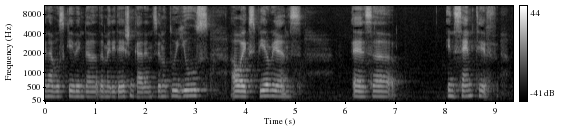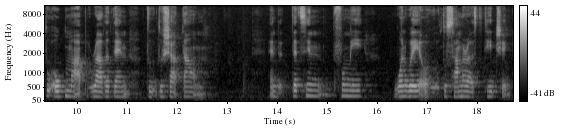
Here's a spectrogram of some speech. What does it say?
when I was giving the, the meditation guidance, you know, to use our experience as a incentive to open up rather than to, to shut down. And that's in for me one way of, to summarize the teaching.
